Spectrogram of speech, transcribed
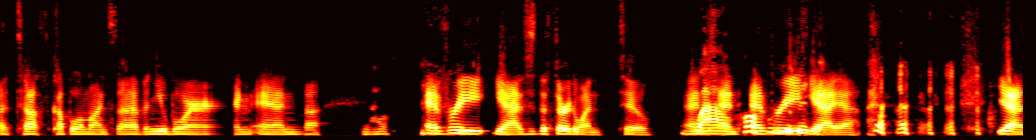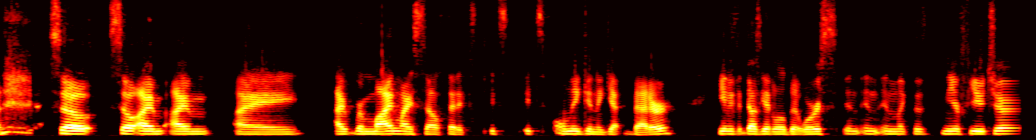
a, tough couple of months i have a newborn and uh, wow. every yeah this is the third one too and, wow and oh, every yeah yeah yeah so so i'm i'm i I remind myself that it's it's it's only going to get better, even if it does get a little bit worse in in, in like the near future.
